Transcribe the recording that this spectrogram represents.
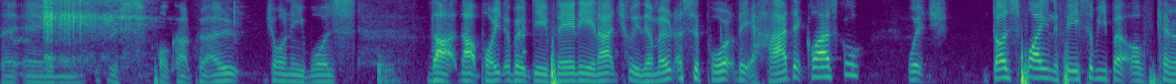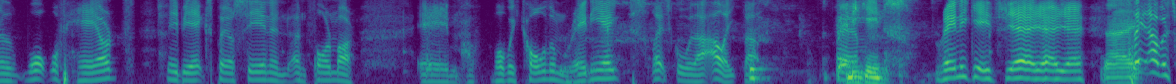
that um, Bruce Flockhart put out, Johnny, was that that point about Dave Rennie and actually the amount of support that he had at Glasgow, which does fly in the face a wee bit of kind of what we've heard maybe ex players saying and, and former um, what we call them Rennieites. Let's go with that. I like that. Renegades. Um, Renegades, yeah, yeah, yeah. Nice. I think that was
